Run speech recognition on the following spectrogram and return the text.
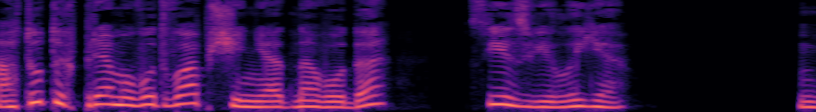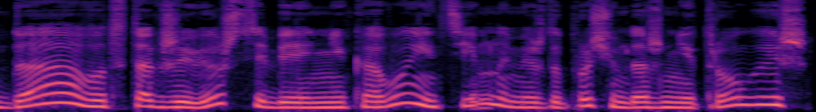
«А тут их прямо вот вообще ни одного, да?» — съязвила я. «Да, вот так живешь себе, никого интимно, между прочим, даже не трогаешь,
